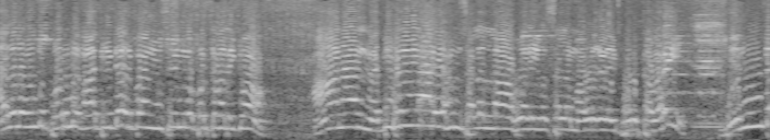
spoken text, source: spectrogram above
அதுல வந்து பொறுமை காட்டிக்கிட்டே இருப்பாங்க முஸ்லிம்களை பொறுத்த வரைக்கும். ஆனால் நபிகள் நாயகம் ஸல்லல்லாஹு அலி வசல்லம் அவர்களை பொறுத்தவரை எந்த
